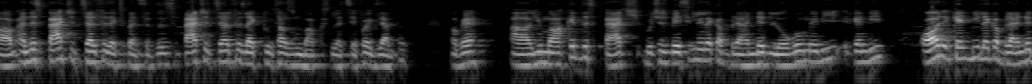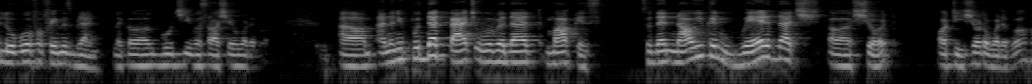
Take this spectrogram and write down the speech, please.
Um, and this patch itself is expensive. This patch itself is like 2000 bucks, let's say, for example, okay? Uh, you market this patch, which is basically like a branded logo, maybe it can be, or it can be like a branded logo of a famous brand, like a Gucci, Versace, or whatever. Um, and then you put that patch over where that mark is. So then now you can wear that sh- uh, shirt or t-shirt or whatever.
